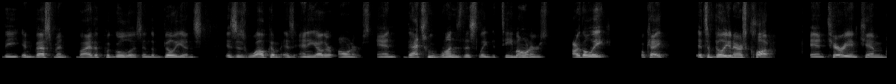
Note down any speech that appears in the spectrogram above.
the investment by the Pegulas in the billions is as welcome as any other owners. And that's who runs this league. The team owners are the league. Okay. It's a billionaires club. And Terry and Kim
